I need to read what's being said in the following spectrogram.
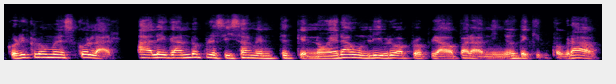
currículum escolar, alegando precisamente que no era un libro apropiado para niños de quinto grado.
